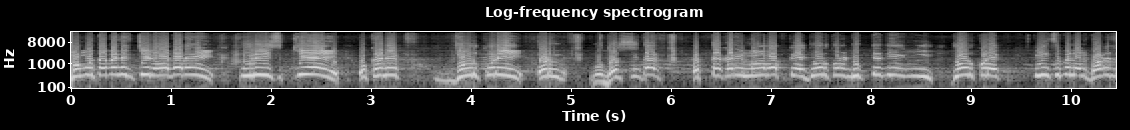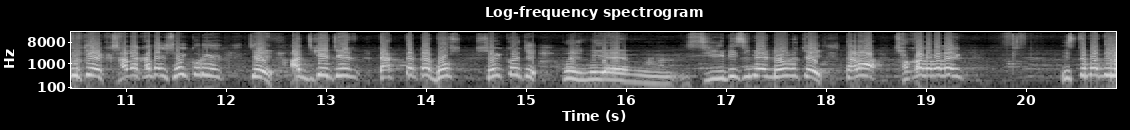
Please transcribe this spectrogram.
মমতা ব্যানার্জির অর্ডারে পুলিশ গিয়ে ওখানে জোর করে ওর ধর্ষিতার হত্যাকারী মা বাপকে জোর করে ঢুকতে দিয়েনি, জোর করে প্রিন্সিপালের ঘরে ঢুকে সাদা খাতায় সই করিয়েছে। আজকে যে ডাক্তারটা ঘোষ সই করেছে সিডিসিবিআই ধরেছে, তারা সকালবেলায় ইস্তফা দিল,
